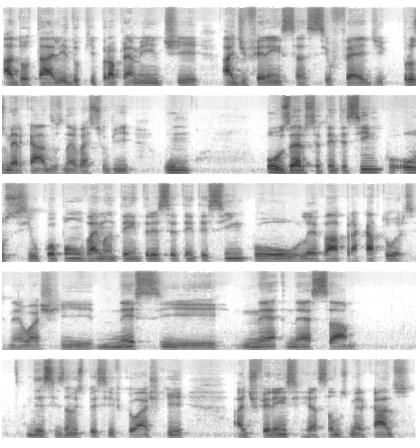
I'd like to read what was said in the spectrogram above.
adotar ali do que propriamente a diferença se o Fed para os mercados, né? Vai subir um ou 0,75, ou se o Copom vai manter em 3,75 ou levar para 14. Né? Eu acho que nesse, né, nessa decisão específica, eu acho que a diferença e reação dos mercados,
